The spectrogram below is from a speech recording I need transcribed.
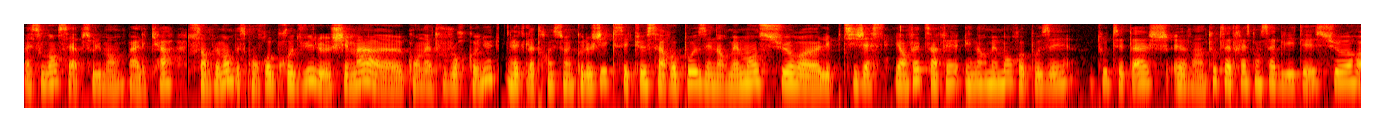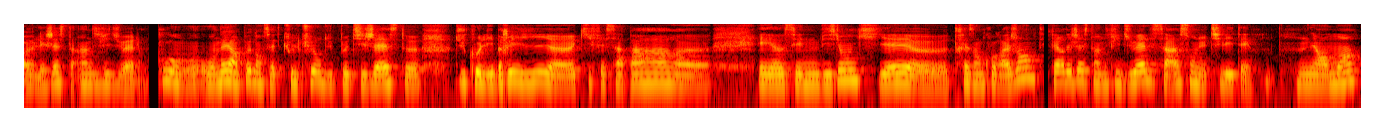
bah, souvent, c'est absolument pas le cas, tout simplement parce qu'on reproduit le schéma qu'on a toujours connu avec la transition écologique, c'est que ça repose énormément sur les petits gestes. Et en fait, ça fait énormément reposer toutes ces tâches, enfin, toute cette responsabilité sur euh, les gestes individuels. On, est un peu dans cette culture du petit geste, du colibri qui fait sa part. et c'est une vision qui est très encourageante. Faire des gestes individuels, ça a son utilité. Néanmoins,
